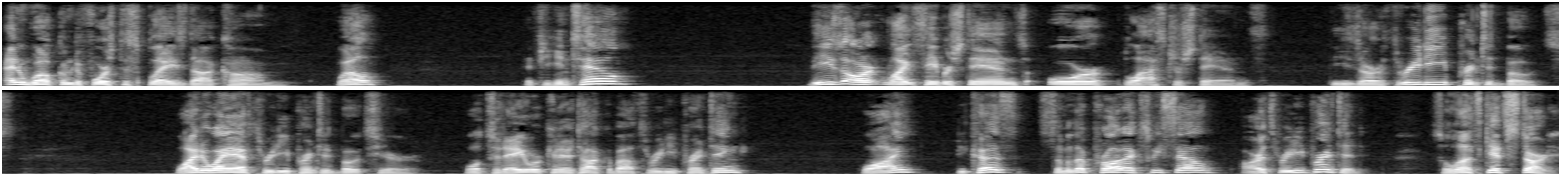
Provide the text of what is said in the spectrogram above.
and welcome to ForceDisplays.com. Well, if you can tell, these aren't lightsaber stands or blaster stands. These are 3D printed boats. Why do I have 3D printed boats here? Well, today we're going to talk about 3D printing. Why? Because some of the products we sell are 3D printed. So let's get started.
